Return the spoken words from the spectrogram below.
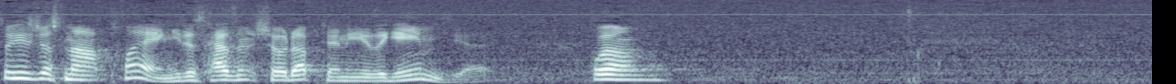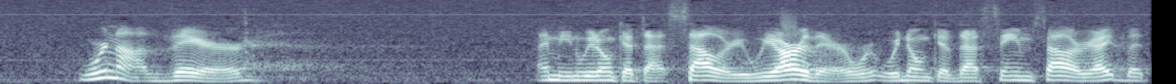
So he's just not playing. He just hasn't showed up to any of the games yet. Well, we're not there. I mean, we don't get that salary. We are there. We do not get that same salary, right? But,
